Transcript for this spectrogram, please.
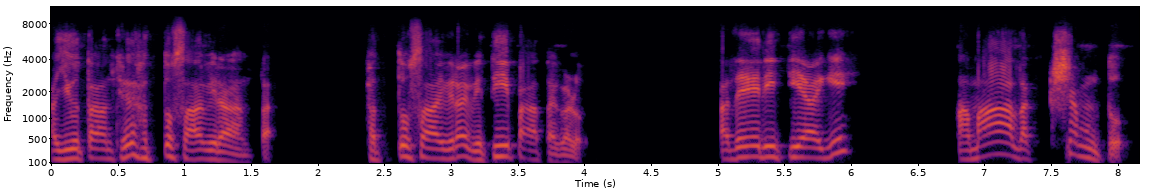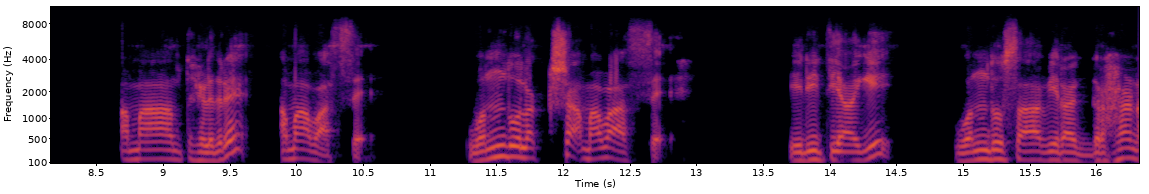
ಅಯುತ ಅಂತ ಹೇಳಿ ಹತ್ತು ಸಾವಿರ ಅಂತ. ಹತ್ತು ಸಾವಿರ ವ್ಯತಿಪಾತಗಳು ಅದೇ ರೀತಿಯಾಗಿ ಅಮಾಲಕ್ಷಂತು ಅಮ ಅಂತ ಹೇಳಿದ್ರೆ ಅಮಾವಾಸ್ಯೆ. ಒಂದು ಲಕ್ಷ ಅಮಾವಾಸ್ಯೆ. ಈ ರೀತಿಯಾಗಿ ಒಂದು ಸಾವಿರ ಗ್ರಹಣ,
